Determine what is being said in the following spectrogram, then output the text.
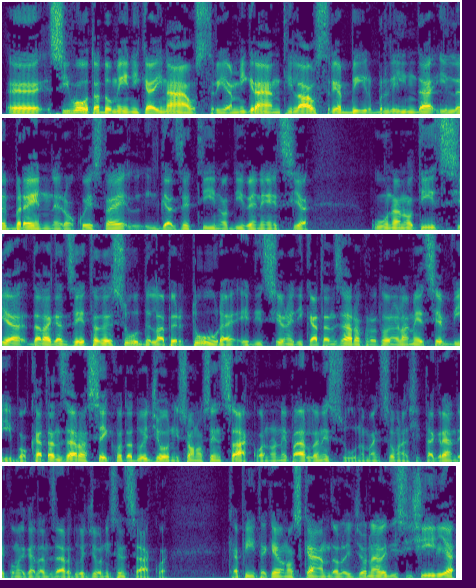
Eh, si vota domenica in Austria, migranti, l'Austria blinda il Brennero, questo è il gazzettino di Venezia una notizia dalla Gazzetta del Sud, l'apertura, edizione di Catanzaro, Crotone, Lamezia e Vibo. Catanzaro a secco da due giorni, sono senza acqua, non ne parla nessuno, ma insomma una città grande come Catanzaro, due giorni senza acqua, capite che è uno scandalo. Il giornale di Sicilia,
